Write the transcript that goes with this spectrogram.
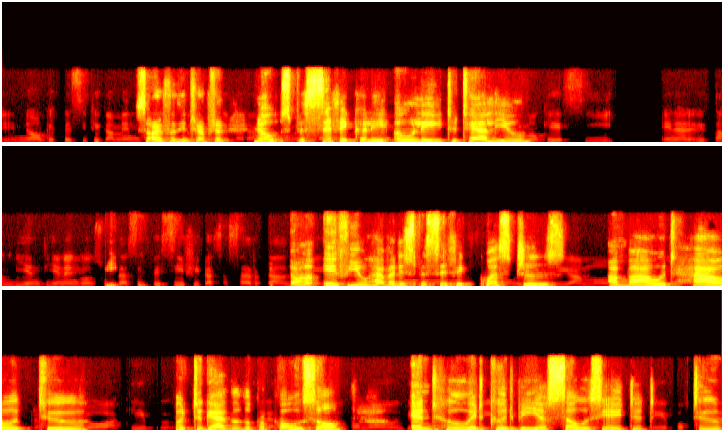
Eh, no, que específicamente sorry for the interruption. No, specifically only to tell you como que si en a- eh, también tienen Y- consultas específicas acerca uh, if you have any specific questions digamos, about how to put together the proposal and who it could be associated to,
